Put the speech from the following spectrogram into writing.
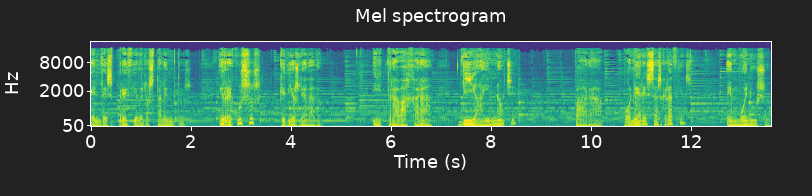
el desprecio de los talentos y recursos que Dios le ha dado. Y trabajará día y noche para poner esas gracias en buen uso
